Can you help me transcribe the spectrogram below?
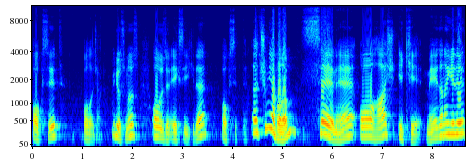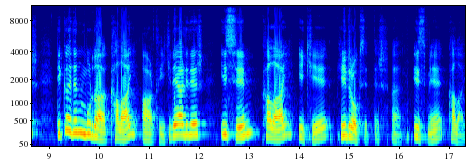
oksit olacak. Biliyorsunuz O üzeri eksi 2 de oksitti. Evet şunu yapalım. SnOH2 meydana gelir. Dikkat edin burada kalay artı 2 değerlidir. İsim kalay 2 hidroksittir. Evet, ismi kalay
